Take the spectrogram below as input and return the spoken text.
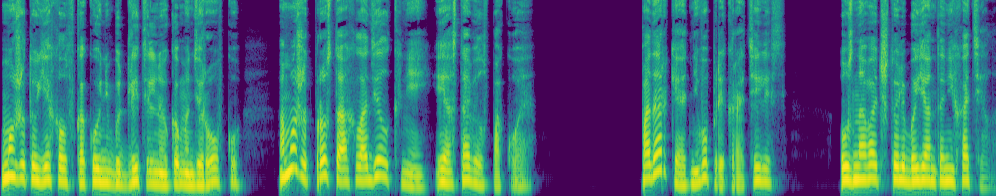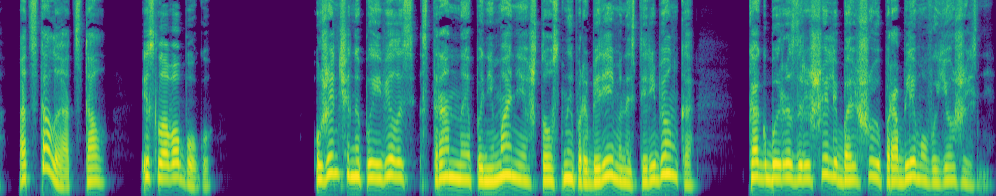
Может, уехал в какую-нибудь длительную командировку, а может, просто охладел к ней и оставил в покое. Подарки от него прекратились. Узнавать что-либо Янта не хотела. Отстал и отстал. И слава богу. У женщины появилось странное понимание, что сны про беременность и ребенка — как бы разрешили большую проблему в ее жизни.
